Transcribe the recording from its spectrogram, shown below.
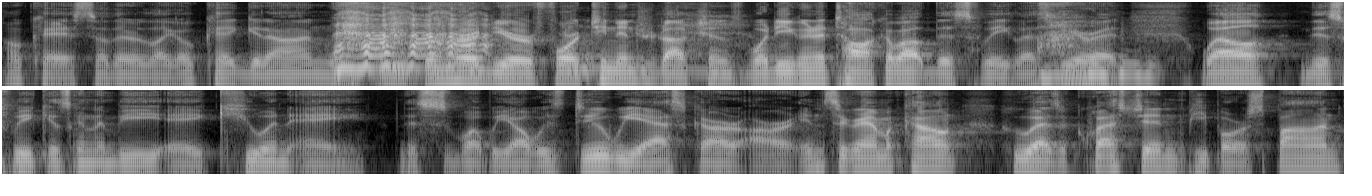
Okay, so they're like, okay, get on. We, we heard your 14 introductions. What are you going to talk about this week? Let's hear it. Well, this week is going to be a Q&A. This is what we always do. We ask our, our Instagram account who has a question, people respond,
